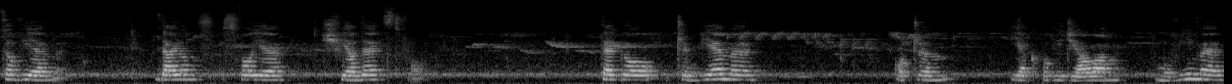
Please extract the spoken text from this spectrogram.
co wiemy, dając swoje świadectwo tego, czym wiemy, o czym, jak powiedziałam, mówimy,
